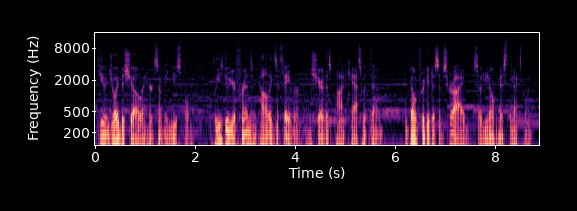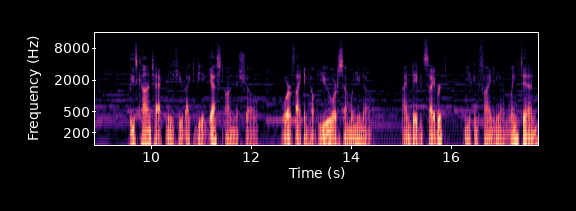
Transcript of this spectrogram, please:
If you enjoyed the show and heard something useful, please do your friends and colleagues a favor and share this podcast with them. And don't forget to subscribe so you don't miss the next one. Please contact me if you'd like to be a guest on this show or if I can help you or someone you know. I'm David Seibert, and you can find me on LinkedIn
